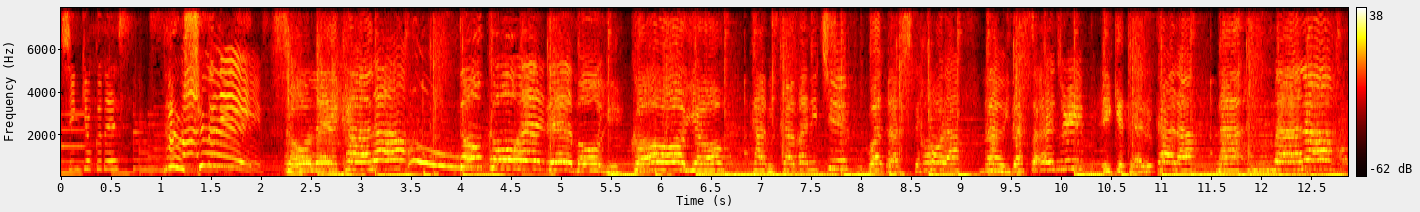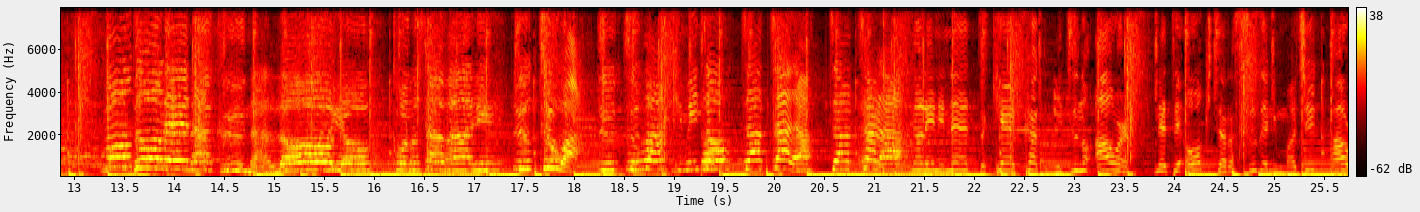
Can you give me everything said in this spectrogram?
新曲です。それからどこへでも行渡してほら涙さえドリップいけてるからなんなら戻れなくなろうよこのサマーにトゥトゥはトゥトゥは君とだったらだったらなりに練った計画水の hour 寝て起きたらすでにマジック hour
